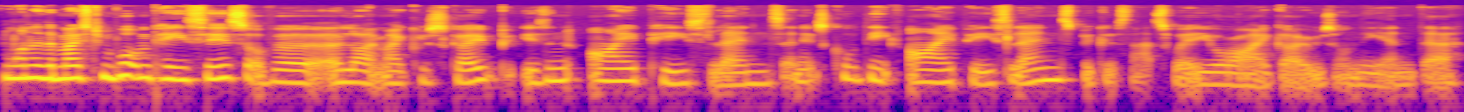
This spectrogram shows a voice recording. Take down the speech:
One of the most important pieces of a, a, light microscope is an eyepiece lens, and it's called the eyepiece lens because that's where your eye goes on the end there.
